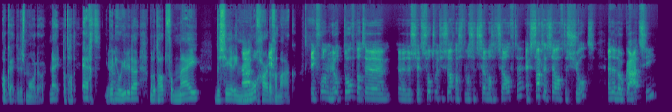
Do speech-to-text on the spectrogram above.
oké, dit is Mordor. Nee, dat had echt, ik Ja. weet niet hoe jullie daar, maar dat had voor mij de serie nog harder ik- gemaakt. Ik vond hem heel tof. Dat eh, eh, dus het shot wat je zag was, was, het, was hetzelfde. Exact hetzelfde shot. En de locatie.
